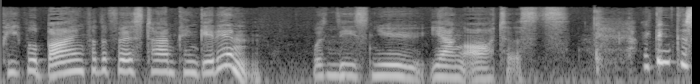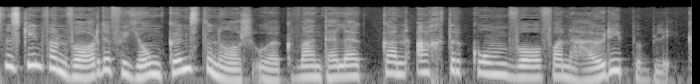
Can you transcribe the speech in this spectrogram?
people buying for the first time can get in with mm. these new young artists. Ek dink dit is miskien van waarde vir jong kunstenaars ook want hulle kan agterkom waarvan hou die publiek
